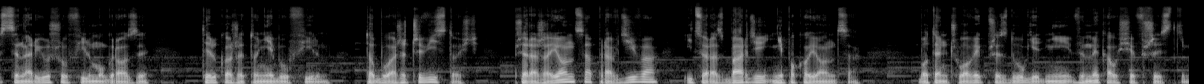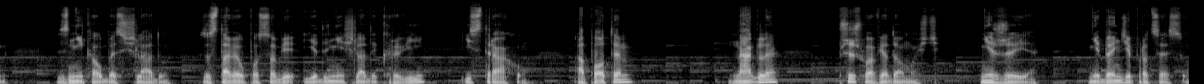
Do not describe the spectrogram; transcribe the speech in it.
scenariuszu filmu grozy, tylko że to nie był film, to była rzeczywistość, przerażająca, prawdziwa i coraz bardziej niepokojąca, bo ten człowiek przez długie dni wymykał się wszystkim, znikał bez śladu, zostawiał po sobie jedynie ślady krwi i strachu, a potem, nagle, przyszła wiadomość: nie żyje, nie będzie procesu,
